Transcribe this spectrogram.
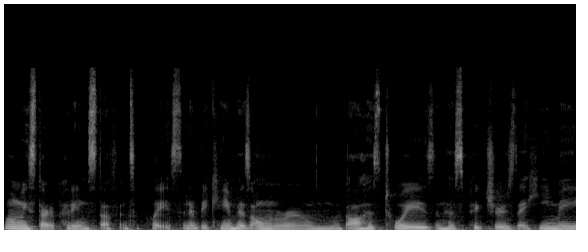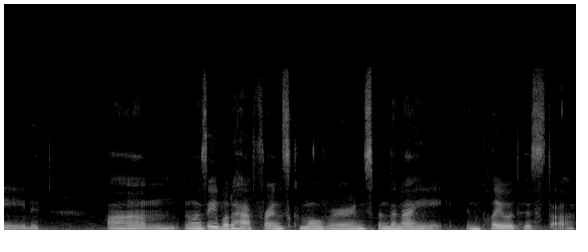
when we started putting stuff into place and it became his own room with all his toys and his pictures that he made um, and was able to have friends come over and spend the night and play with his stuff.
